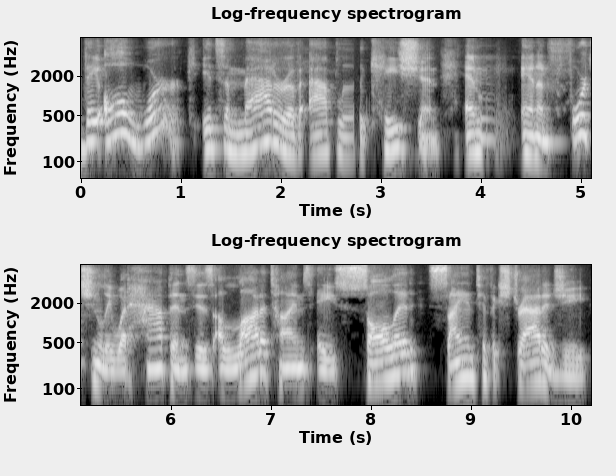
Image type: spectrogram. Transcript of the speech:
They all work. It's a matter of application. And mm-hmm. and unfortunately what happens is a lot of times a solid scientific strategy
